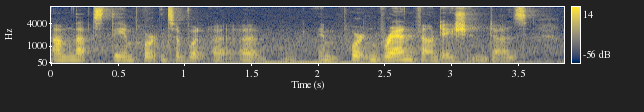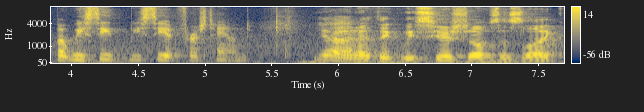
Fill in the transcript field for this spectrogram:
um, that's the importance of what a, a important brand foundation does but we see we see it firsthand Yeah, and I think we see ourselves as like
